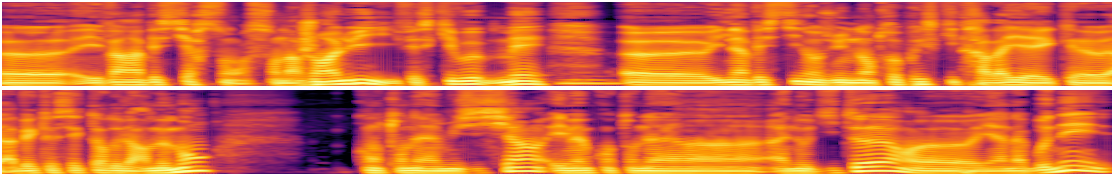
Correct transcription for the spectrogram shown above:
euh, et va investir son, son argent à lui, il fait ce qu'il veut, mais euh, il investit dans une entreprise qui travaille avec, avec le secteur de l'armement. Quand on est un musicien et même quand on est un, un auditeur et un abonné,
